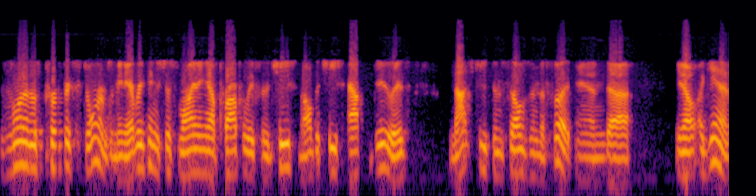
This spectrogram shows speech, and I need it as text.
this is one of those perfect storms. I mean, everything's just lining up properly for the Chiefs, and all the Chiefs have to do is not shoot themselves in the foot. And uh, you know, again,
